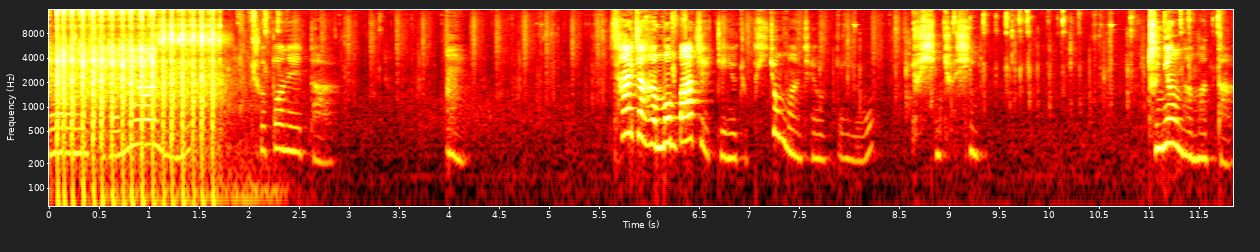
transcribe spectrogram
오, 뻔했다. 살짝 한번 빠질게요. 좀 피 좀만 재울게요. 조심 조심. 두 명 남았다.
